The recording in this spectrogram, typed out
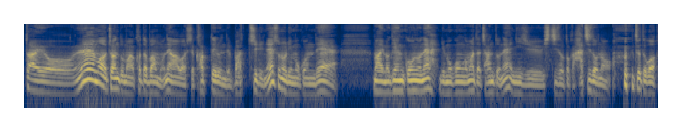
たよ。ね、まあちゃんとまあ型番もね、合わせて買ってるんで、バッチリね、そのリモコンで、まあ今現行のね、リモコンがまたちゃんとね、27度とか8度の ちょっとこう、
